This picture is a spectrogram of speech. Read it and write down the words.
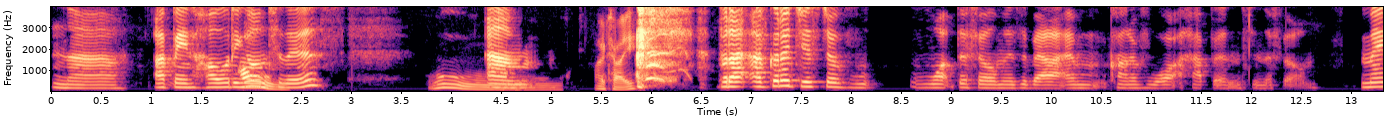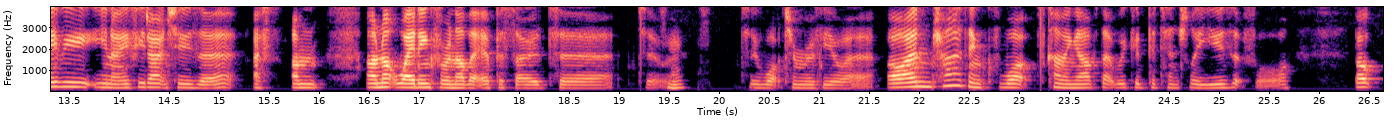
Nah, I've been holding on to Oh. this, Ooh. Um, okay. but I, I've got a gist of what the film is about and kind of what happens in the film. Maybe you know if you don't choose it, I, am I'm not waiting for another episode to to Mhm. to watch and review it. Oh, I'm trying to think what's coming up that we could potentially use it for, but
